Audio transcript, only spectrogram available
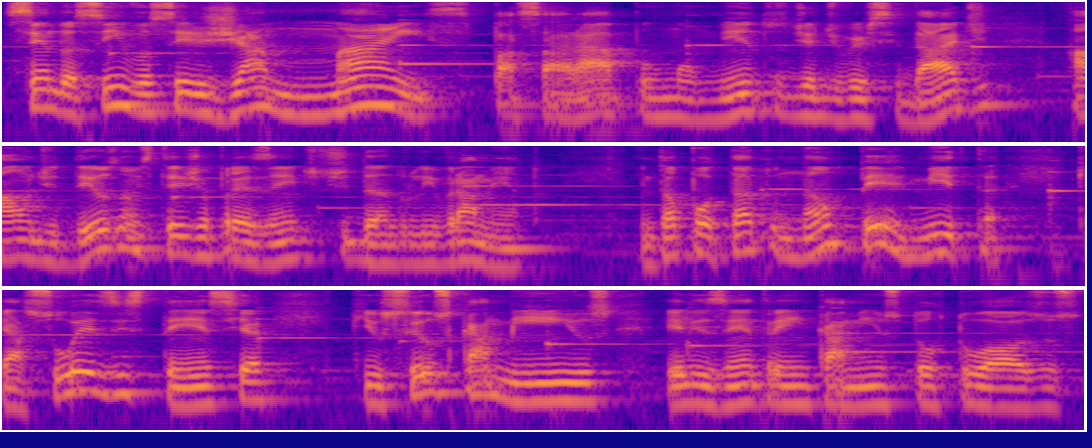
Sendo assim, você jamais passará por momentos de adversidade aonde Deus não esteja presente te dando livramento. Então, portanto, não permita que a sua existência que os seus caminhos eles entrem em caminhos tortuosos,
